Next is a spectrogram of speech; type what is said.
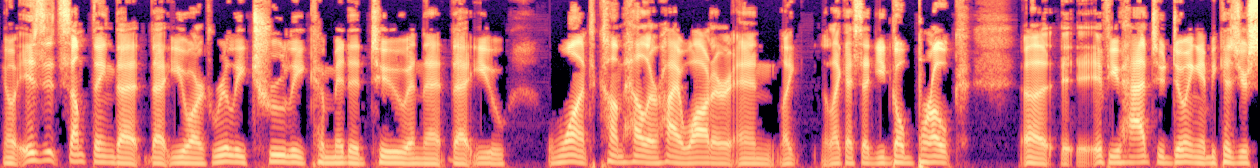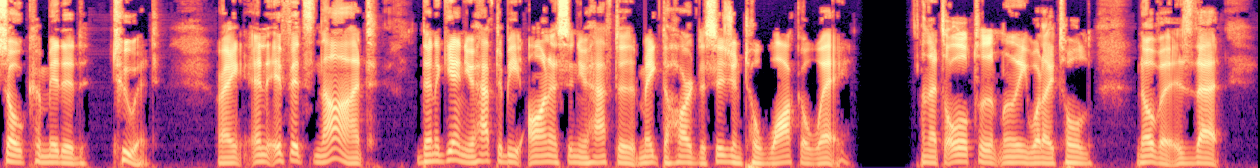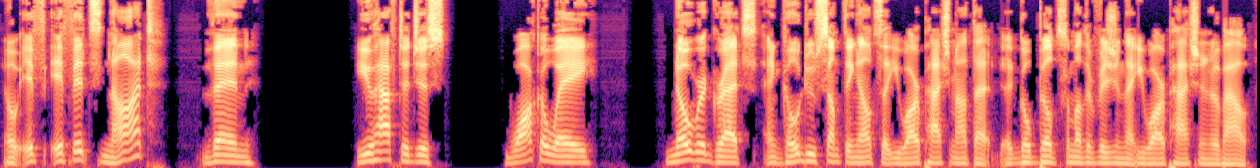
you know, is it something that, that you are really truly committed to and that, that you want come hell or high water and like, like I said, you'd go broke, uh, if you had to doing it because you're so committed to it. Right. And if it's not, then again, you have to be honest and you have to make the hard decision to walk away. And that's ultimately what I told Nova is that you know, if if it's not, then you have to just walk away, no regrets, and go do something else that you are passionate about. That uh, go build some other vision that you are passionate about,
